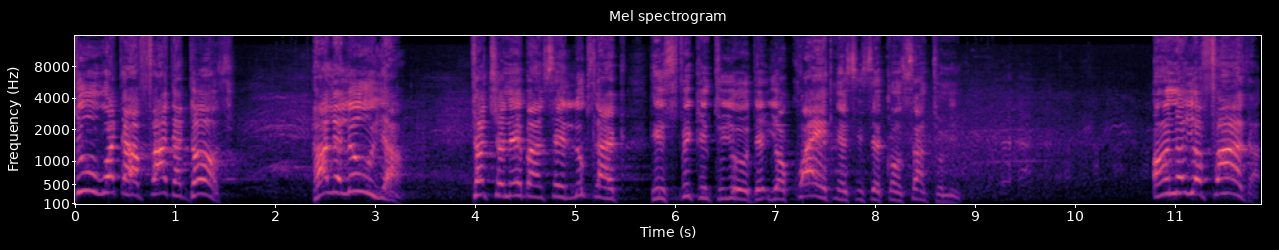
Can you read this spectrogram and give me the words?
do what our father does. Hallelujah. Touch your neighbor and say, looks like he's speaking to you. That your quietness is a concern to me. Honor your father.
